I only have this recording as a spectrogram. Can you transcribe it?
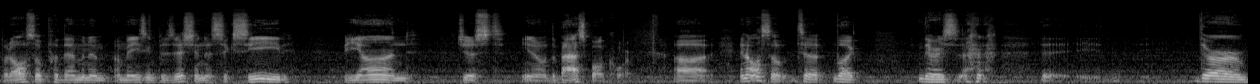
but also put them in an amazing position to succeed beyond just you know the basketball court, uh, and also to look. There's there are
